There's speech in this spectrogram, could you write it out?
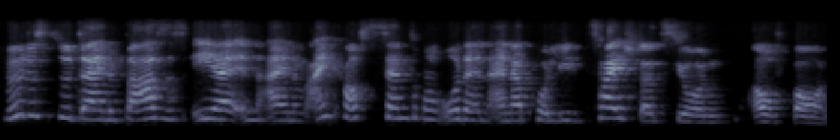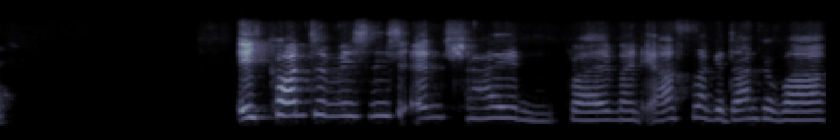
würdest du deine Basis eher in einem Einkaufszentrum oder in einer Polizeistation aufbauen? Ich konnte mich nicht entscheiden, weil mein erster Gedanke war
